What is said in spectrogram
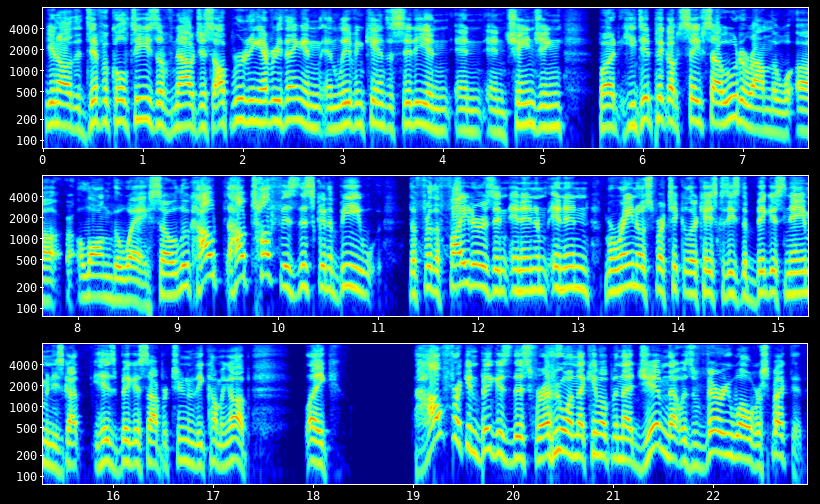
you know the difficulties of now just uprooting everything and, and leaving Kansas City and, and and changing. But he did pick up Sayif Saud around the uh, along the way. So Luke, how how tough is this going to be the for the fighters and, and in and in Moreno's particular case because he's the biggest name and he's got his biggest opportunity coming up. Like, how freaking big is this for everyone that came up in that gym that was very well respected?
